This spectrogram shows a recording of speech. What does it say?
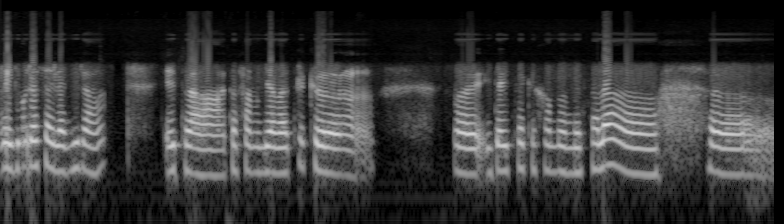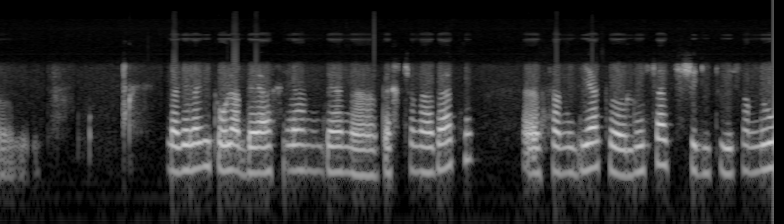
egoera zaila dira, eta, eta familia batek uh, uh, idaitzak ezan bezala, uh, uh, Badelarik hola beharrean den uh, pertsona bat, uh, familiak uh, lusaz segitu izan du,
